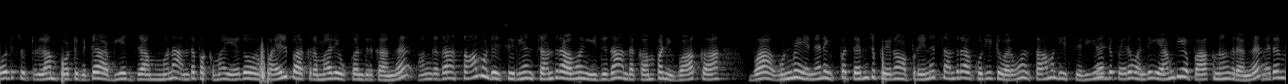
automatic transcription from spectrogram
கோட்டு சுட்டுலாம் போட்டுக்கிட்டு அப்படியே ஜம்முன்னு அந்த பக்கமா ஏதோ ஒரு ஃபைல் பார்க்குற மாதிரி உட்காந்துருக்காங்க அங்கதான் சாமுண்டேஸ்வரியும் சந்திராவும் இதுதான் அந்த கம்பெனி வாக்கா? வா உண்மை என்னன்னு இப்ப தெரிஞ்சு போயிடும் அப்படின்னு சந்திரா கூட்டிட்டு வரவும். சாமுண்டீஸ்வரியும் ரெண்டு பேரும் வந்து எம்டியை பார்க்கணுங்கிறாங்க. மேடம்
